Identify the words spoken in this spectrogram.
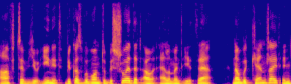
after view init because we want to be sure that our element is there. Now we can write ng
